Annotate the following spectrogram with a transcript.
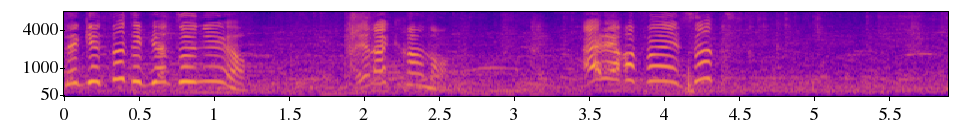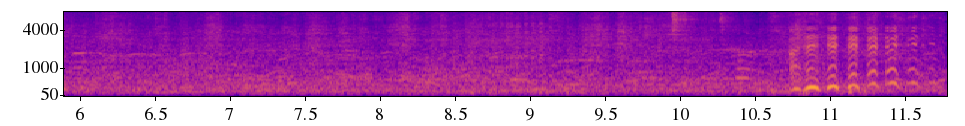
T'inquiète pas, t'es bien tenu hein. Rien à craindre. Allez, Raphaël, saute.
